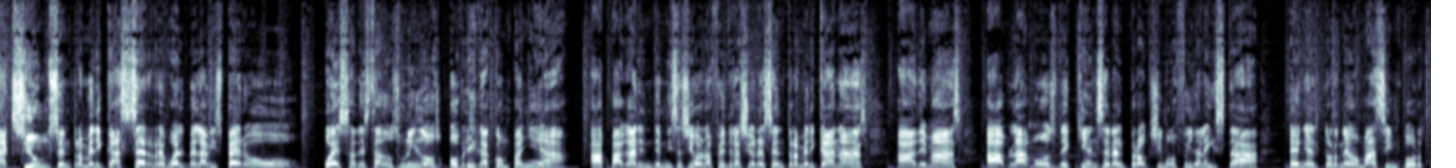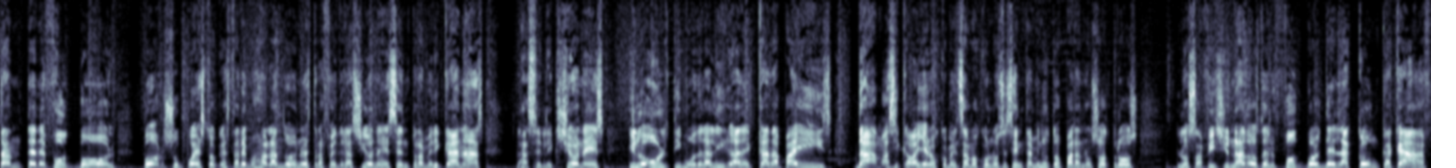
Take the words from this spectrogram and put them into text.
Acción Centroamérica se revuelve el avispero. Jueza de Estados Unidos obliga a compañía a pagar indemnización a federaciones centroamericanas. Además, hablamos de quién será el próximo finalista en el torneo más importante de fútbol. Por supuesto que estaremos hablando de nuestras federaciones centroamericanas, las elecciones y lo último de la liga de cada país. Damas y caballeros, comenzamos con los 60 minutos para nosotros, los aficionados del fútbol de la CONCACAF.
